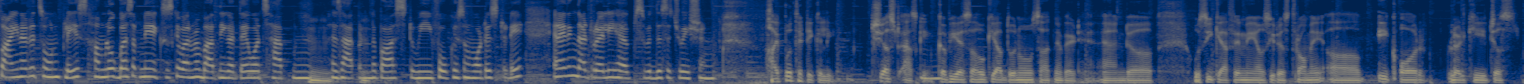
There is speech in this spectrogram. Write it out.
fine at its own place हम लोग बस अपने एक्सेस के बारे में बात नहीं करते. हैं what's has happen in the past we focus on what is today and I think that really help with the situation hypothetically just asking कभी ऐसा हो कि आप दोनों साथ में बैठे हैं? एंड uh, उसी कैफ़े में या उसी रेस्तरा में uh, एक और लड़की जस्ट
